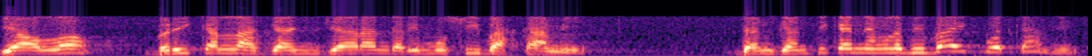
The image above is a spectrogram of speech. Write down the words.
Ya Allah, berikanlah ganjaran dari musibah kami dan gantikan yang lebih baik buat kami.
